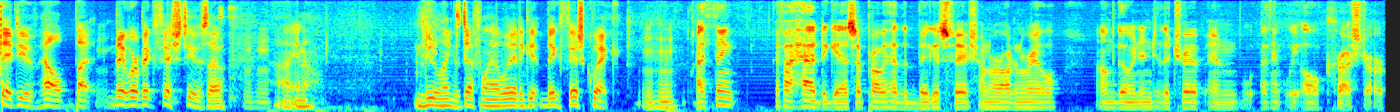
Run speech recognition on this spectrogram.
They do help, but they were big fish too, so mm-hmm. uh, you know noodling is definitely a way to get big fish quick. hmm I think if I had to guess, I probably had the biggest fish on rod and reel um, going into the trip, and I think we all crushed our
